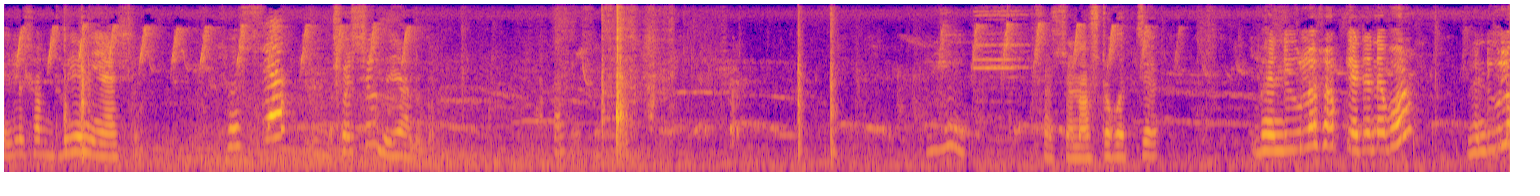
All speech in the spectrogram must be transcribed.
এগুলো সব ধুয়ে নিয়ে আসি। সর্ষে? সর্ষেও ধুয়ে আনব। শস্য নষ্ট করছে। ভেন্ডিগুলো সব কেটে নেব। ভেন্ডিগুলো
